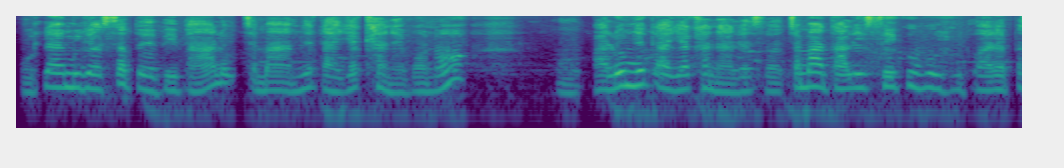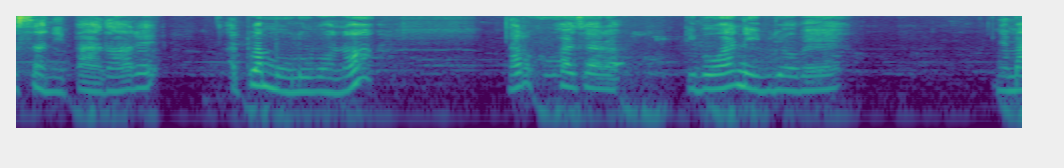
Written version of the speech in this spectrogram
ဟိုလှမ်းပြီးတော့ဆက်သွယ်ပေးပါလို့ကျမမြတ်တာရက်ခံတယ်ပေါ့နော်ဟိုဘာလို့မြတ်တာရက်ခံတာလဲဆိုတော့ကျမသားလေးစေးကူဖို့ယူသွားတဲ့ပတ်စံတွေပါသွားတဲ့အတွက်မို့လို့ပေါ့နော်နောက်တစ်ခုကကျတော့ဒီဘဝကနေပြီးတော့ပဲညီမ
